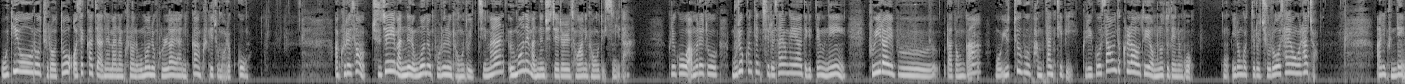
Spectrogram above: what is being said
오디오로 들어도 어색하지 않을 만한 그런 음원을 골라야 하니까 그게 좀 어렵고 아 그래서 주제에 맞는 음원을 고르는 경우도 있지만 음원에 맞는 주제를 정하는 경우도 있습니다. 그리고 아무래도 무료 콘텐츠를 사용해야 되기 때문에 V LIVE라던가 뭐 유튜브 방탄 TV 그리고 SoundCloud에 업로드되는 곡 뭐 이런 것들을 주로 사용을 하죠. 아니 근데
